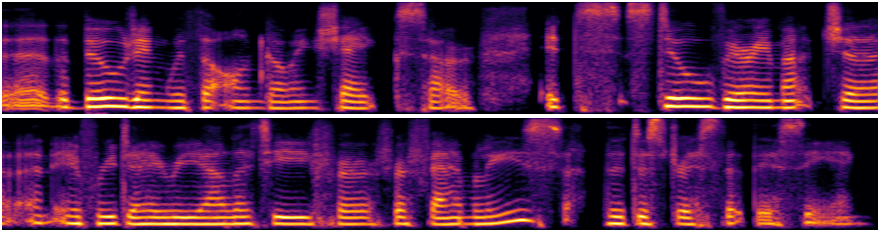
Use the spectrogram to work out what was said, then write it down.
uh, the building with the ongoing shakes. So, it's still very much a, an everyday reality for, for families, the distress that they're seeing.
